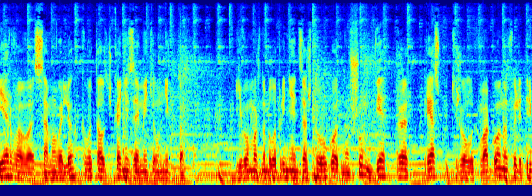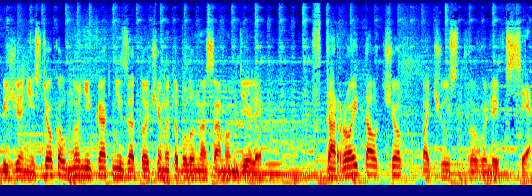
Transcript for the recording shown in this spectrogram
Первого, самого легкого толчка не заметил никто. Его можно было принять за что угодно. Шум ветра, тряску тяжелых вагонов или требезжание стекол, но никак не за то, чем это было на самом деле. Второй толчок почувствовали все.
